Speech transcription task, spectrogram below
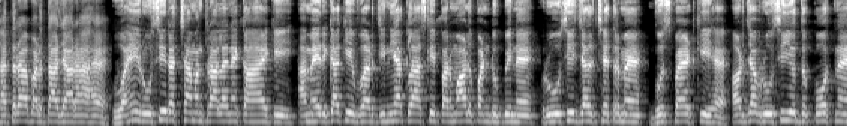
खतरा बढ़ता जा रहा है। वहीं रूसी रक्षा मंत्रालय ने कहा है कि अमेरिका की वर्जीनिया क्लास की परमाणु पनडुब्बी ने रूसी जल क्षेत्र में घुसपैठ की है और जब रूसी युद्धपोत ने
